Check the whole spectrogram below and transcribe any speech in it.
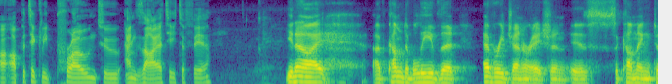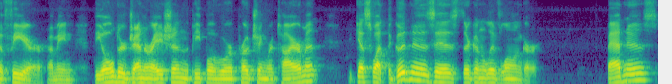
are, are particularly prone to anxiety, to fear? You know, I, I've come to believe that every generation is succumbing to fear. I mean, the older generation, the people who are approaching retirement, guess what? The good news is they're going to live longer. Bad news,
